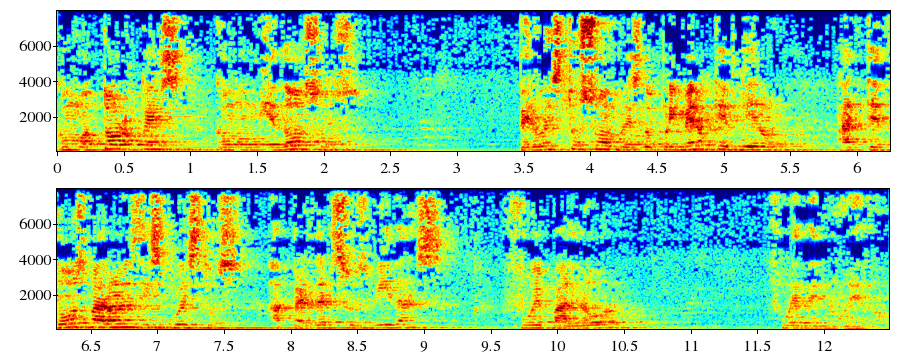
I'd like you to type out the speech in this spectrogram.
como torpes, como miedosos. Pero estos hombres lo primero que vieron ante dos varones dispuestos a perder sus vidas fue valor, fue denuedo.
